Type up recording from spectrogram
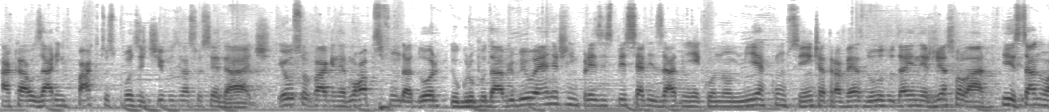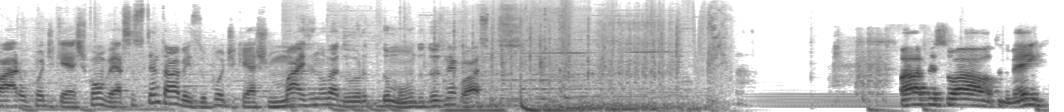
a causar impactos positivos na sociedade. Eu sou Wagner Lopes, fundador do grupo WBU Energy, empresa especializada em economia consciente através do uso da energia solar. E está no ar o podcast Conversas Sustentáveis, o podcast mais inovador do mundo dos negócios. Fala pessoal, tudo bem?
